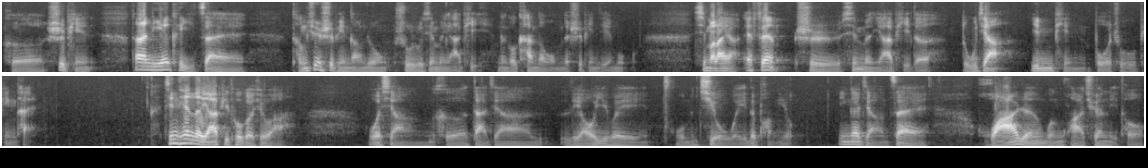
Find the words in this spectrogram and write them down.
和视频。当然，你也可以在腾讯视频当中输入新闻雅痞，能够看到我们的视频节目。喜马拉雅 FM 是新闻雅痞的独家音频播出平台。今天的雅痞脱口秀啊，我想和大家聊一位我们久违的朋友。应该讲，在华人文化圈里头，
